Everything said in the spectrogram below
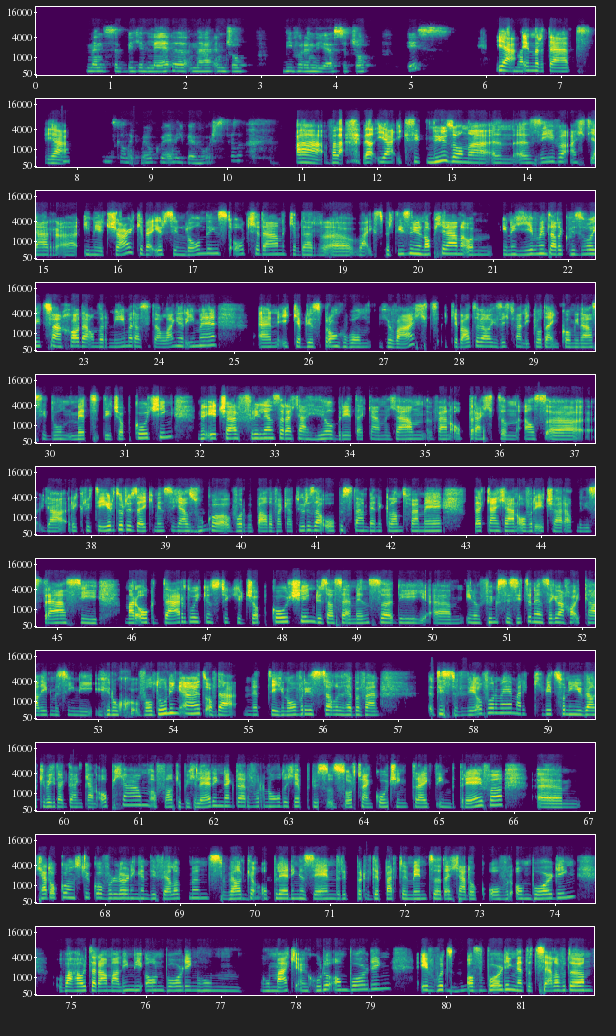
mensen begeleiden naar een job die voor hun de juiste job is. Ja, inderdaad. Ja. Daar kan ik mij ook weinig bij voorstellen. Ah, voilà. Wel, ja, ik zit nu zo'n uh, een, een, zeven, acht jaar uh, in HR. Ik heb dat eerst in loondienst ook gedaan. Ik heb daar uh, wat expertise in opgedaan. Om, in een gegeven moment had ik zoiets van, gauw dat ondernemen, dat zit al langer in mij. En ik heb die sprong gewoon gewaagd. Ik heb altijd wel gezegd van ik wil dat in combinatie doen met die jobcoaching. Nu HR freelancer, dat gaat heel breed. Dat kan gaan van opdrachten als uh, ja, recruteerder. Dus dat ik mensen ga mhm. zoeken voor bepaalde vacatures die openstaan bij een klant van mij. Dat kan gaan over HR-administratie. Maar ook daar doe ik een stukje jobcoaching. Dus dat zijn mensen die um, in een functie zitten en zeggen van ik haal hier misschien niet genoeg voldoening uit. Of dat net tegenovergestelde hebben van het is te veel voor mij, maar ik weet zo niet welke weg dat ik dan kan opgaan of welke begeleiding dat ik daarvoor nodig heb. Dus een soort van coaching traject in bedrijven. Um, het gaat ook een stuk over learning and development. Welke mhm. opleidingen zijn er per departementen? Dat gaat ook over onboarding. Wat houdt er allemaal in die onboarding? Hoe, hoe maak je een goede onboarding? Even goed mhm. offboarding, net hetzelfde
